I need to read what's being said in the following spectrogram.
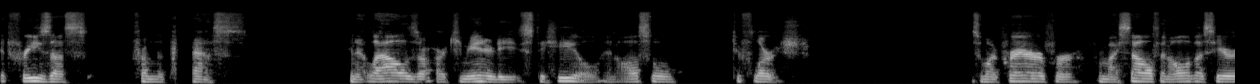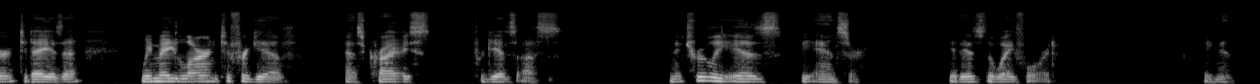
It frees us from the past and it allows our, communities to heal and also to flourish. So, my prayer for, for myself and all of us here today is that we may learn to forgive as Christ forgives us. And it truly is the answer, it is the way forward. Amen.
